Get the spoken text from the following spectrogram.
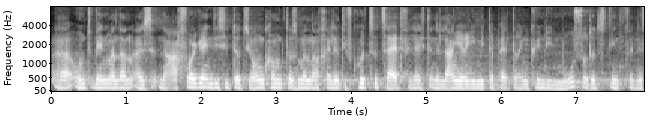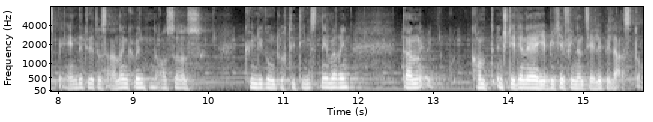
Äh, und wenn man dann als Nachfolger in die Situation kommt, dass man nach relativ kurzer Zeit vielleicht eine langjährige Mitarbeiterin kündigen muss oder das Dienstverhältnis beendet wird aus anderen Gründen, außer aus Kündigung durch die Dienstnehmerin, dann kommt, entsteht eine erhebliche finanzielle Belastung.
